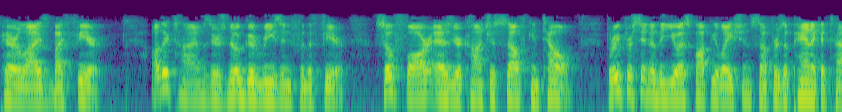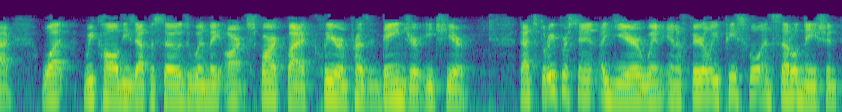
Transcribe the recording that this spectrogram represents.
paralyzed by fear. Other times there's no good reason for the fear, so far as your conscious self can tell. 3% of the US population suffers a panic attack, what we call these episodes when they aren't sparked by a clear and present danger each year. That's 3% a year when in a fairly peaceful and settled nation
